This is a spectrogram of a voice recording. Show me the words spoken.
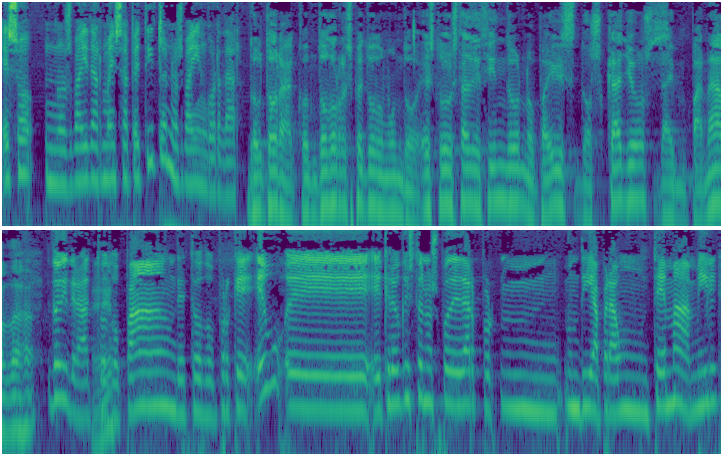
Eso nos vai dar máis apetito, E nos vai engordar. Doutora, con todo o respeto do mundo, isto está dicindo no país dos callos, da empanada, do hidrato, eh? do pan, de todo, porque eu eh, eh creo que isto nos pode dar por, mm, un día para un tema a mil,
